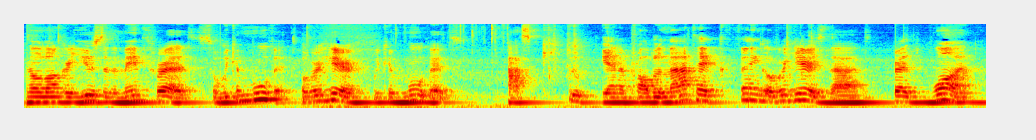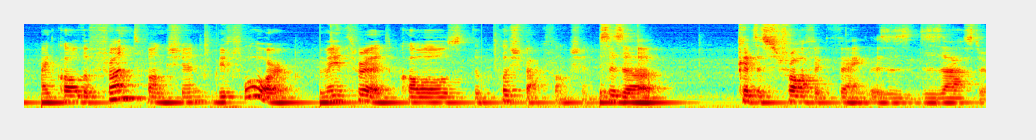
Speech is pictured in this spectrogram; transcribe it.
is no longer used in the main thread, so we can move it. Over here, we can move it task Q. And a problematic thing over here is that thread 1 might call the front function before the main thread calls the pushback function. This is a catastrophic thing. This is a disaster.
